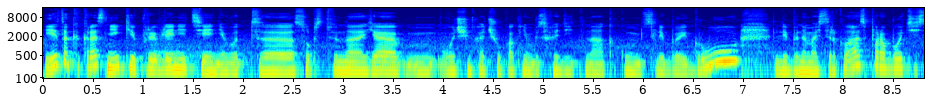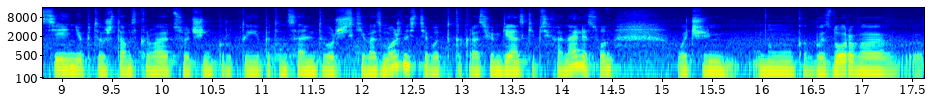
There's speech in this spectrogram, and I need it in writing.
И это как раз некие проявления тени. Вот Э, собственно, я очень хочу как-нибудь сходить на какую-нибудь либо игру, либо на мастер-класс по работе с тенью, потому что там скрываются очень крутые потенциальные творческие возможности. Вот как раз юнгианский психоанализ, он очень, ну, как бы здорово э,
